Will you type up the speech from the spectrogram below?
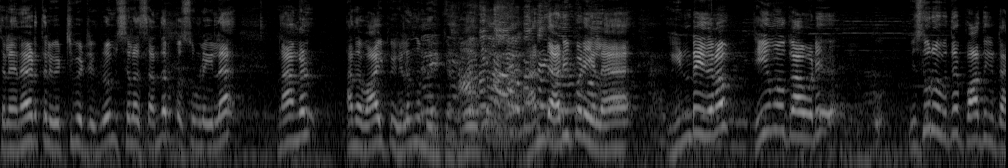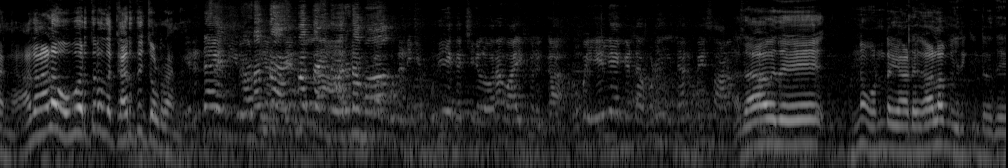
சில நேரத்தில் வெற்றி பெற்றிருக்கிறோம். சில சந்தர்ப்ப சூழ்நிலையில் நாங்கள் அந்த வாய்ப்பை இழந்தும் இருக்கின்றோம். அந்த அடிப்படையில் இன்றைய தினம் திமுகவுடைய விஸ்வரூபத்தை பார்த்துக்கிட்டாங்க. அதனால ஒவ்வொருத்தரும் அந்த கருத்தை சொல்றாங்க. இரண்டாயிரத்தி கடந்த 55 வருடமா? கூட்டணிக்கு புதிய கட்சிகள் வர வாய்ப்பு இருக்கா? ரொம்ப ஏழையா கேட்டா கூட எல்லாரும் பேச ஆரம்பிச்சு அதாவது இன்னும் ஒன்றரை ஆண்டு காலம் இருக்கின்றது.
